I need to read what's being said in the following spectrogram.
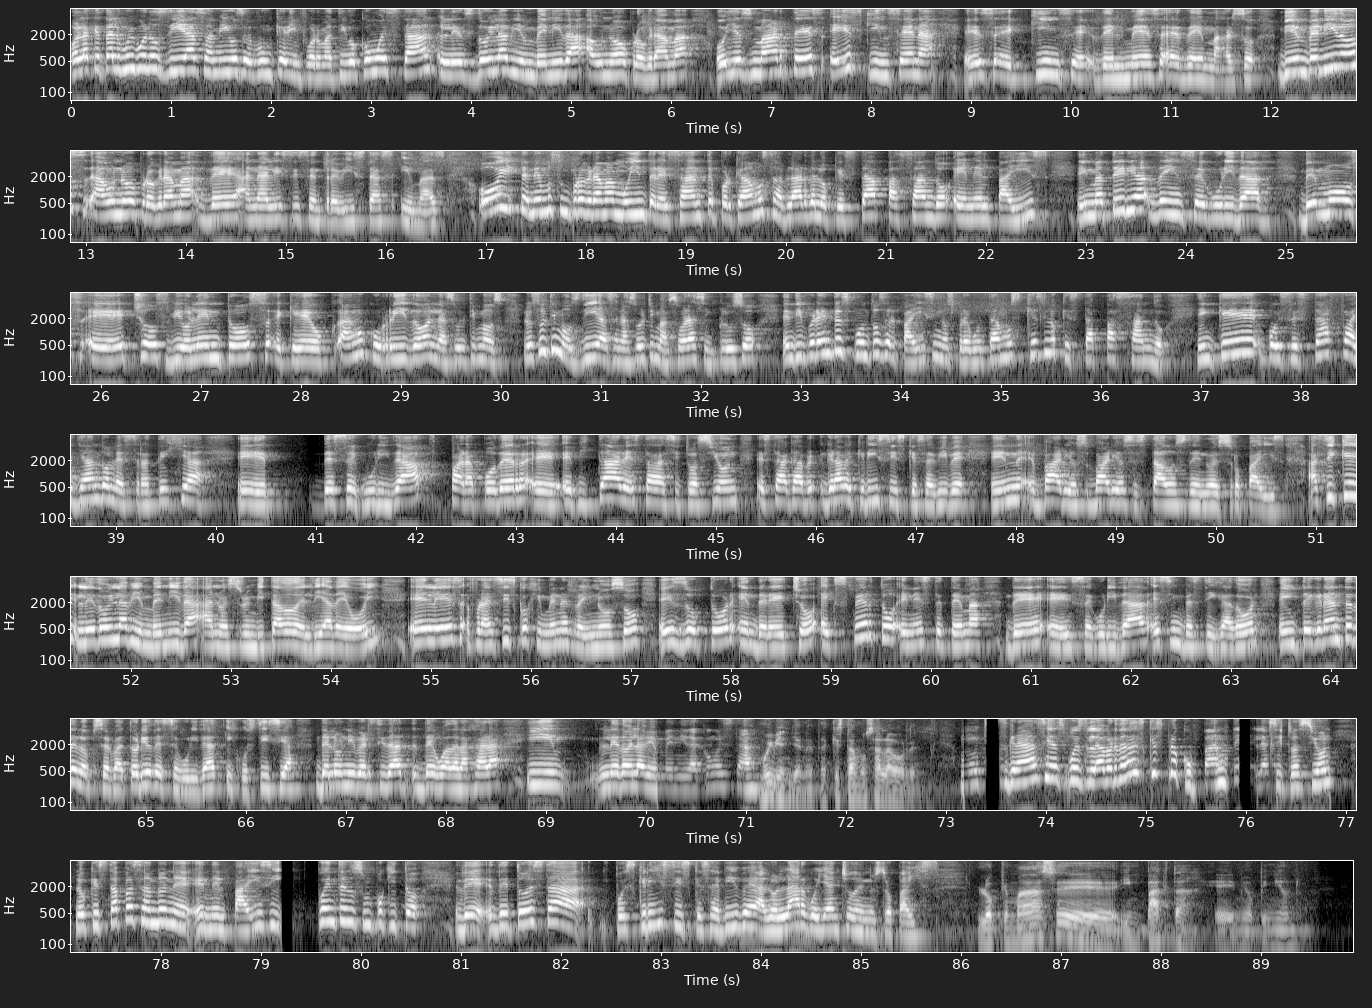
Hola, ¿qué tal? Muy buenos días amigos de Búnker Informativo. ¿Cómo están? Les doy la bienvenida a un nuevo programa. Hoy es martes, es quincena, es 15 eh, del mes eh, de marzo. Bienvenidos a un nuevo programa de análisis, entrevistas y más. Hoy tenemos un programa muy interesante porque vamos a hablar de lo que está pasando en el país en materia de inseguridad. Vemos eh, hechos violentos eh, que han ocurrido en los últimos días, en las últimas horas incluso, en diferentes puntos del país y nos preguntamos qué es lo que está pasando, en qué pues está fallando la estrategia. Eh, de seguridad para poder eh, evitar esta situación, esta grave crisis que se vive en varios, varios estados de nuestro país. Así que le doy la bienvenida a nuestro invitado del día de hoy. Él es Francisco Jiménez Reynoso, es doctor en Derecho, experto en este tema de eh, seguridad, es investigador e integrante del Observatorio de Seguridad y Justicia de la Universidad de Guadalajara y le doy la bienvenida. ¿Cómo está? Muy bien, Janet, aquí estamos a la orden. Muchas gracias. Pues la verdad es que es preocupante la situación, lo que está pasando en el, país y cuéntenos un poquito de, toda esta pues, crisis que se vive a lo largo y ancho de nuestro país. Lo que más eh, impacta, en mi opinión,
